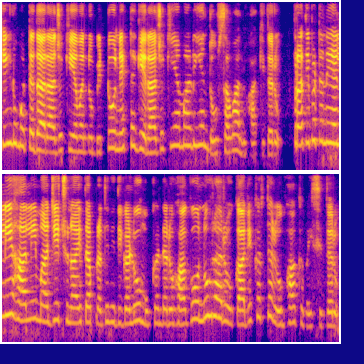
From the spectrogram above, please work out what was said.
ಕೀಳುಮಟ್ಟದ ರಾಜಕೀಯವನ್ನು ಬಿಟ್ಟು ನೆಟ್ಟಗೆ ರಾಜಕೀಯ ಮಾಡಿ ಎಂದು ಸವಾಲು ಹಾಕಿದರು. ಪ್ರತಿಭಟನೆಯಲ್ಲಿ ಹಾಲಿ ಮಾಜಿ ಚುನಾಯಿತ ಪ್ರತಿನಿಧಿಗಳು, ಮುಖಂಡರು ಹಾಗೂ ನೂರಾರು ಕಾರ್ಯಕರ್ತರು ಭಾಗವಹಿಸಿದ್ದರು.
